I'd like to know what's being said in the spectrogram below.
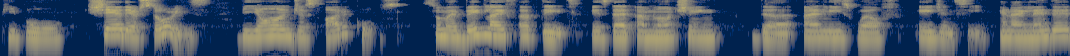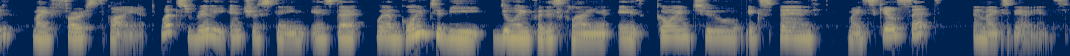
people share their stories beyond just articles. So my big life update is that I'm launching the Anne-Lyse Wealth Agency and I landed my first client. What's really interesting is that what I'm going to be doing for this client is going to expand my skill set and my experience.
